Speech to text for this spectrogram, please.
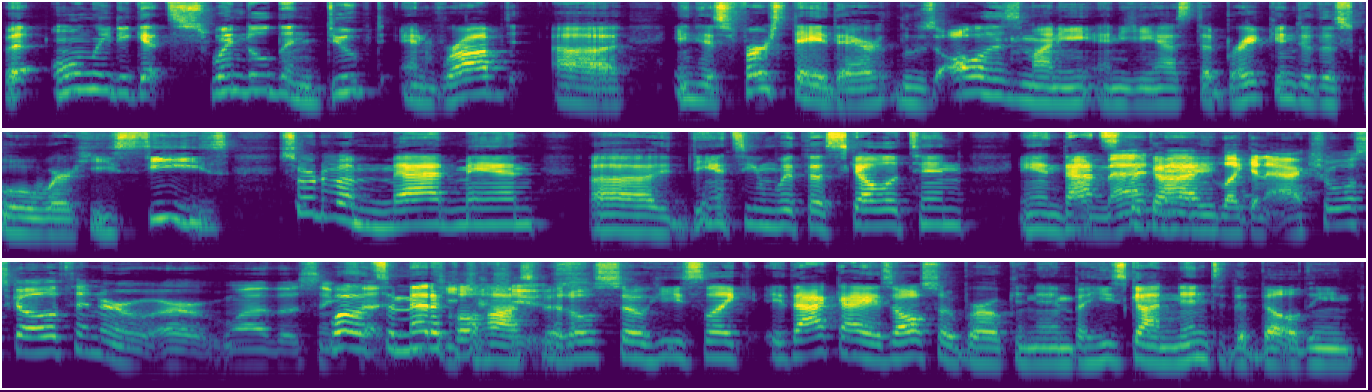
but only to get swindled and duped and robbed uh, in his first day there, lose all his money, and he has to break into the school where he sees sort of a madman uh, dancing with a skeleton. And that's the guy. like an actual skeleton, or, or one of those things. Well, it's a medical hospital, use? so he's like that guy is also broken in, but he's gotten into the building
